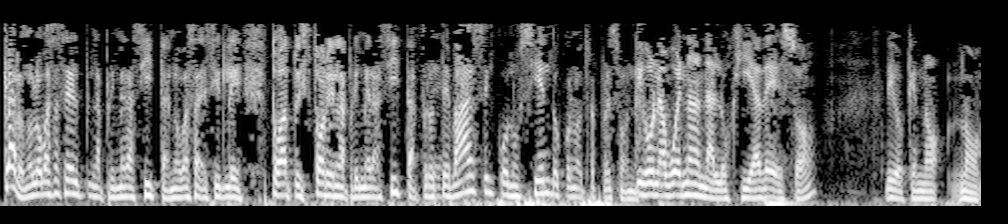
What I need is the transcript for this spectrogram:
Claro, no lo vas a hacer en la primera cita, no vas a decirle toda tu historia en la primera cita, pero Sí. te vas en conociendo con la otra persona. Digo, una buena analogía de eso, digo que no, no,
